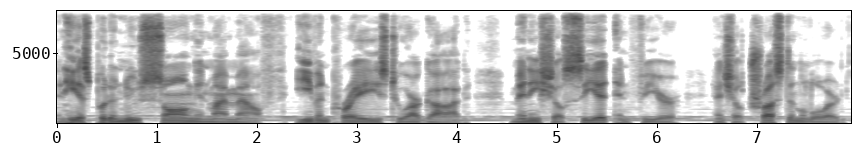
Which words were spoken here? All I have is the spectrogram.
And he has put a new song in my mouth, even praise to our God. Many shall see it and fear, and shall trust in the Lord.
